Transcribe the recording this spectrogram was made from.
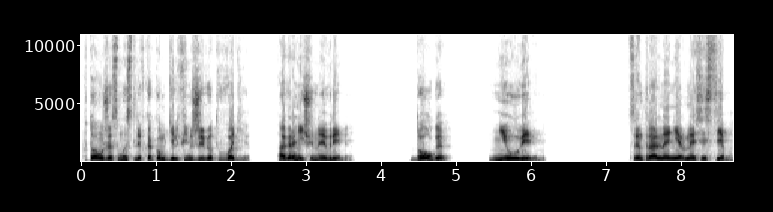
В том же смысле, в каком дельфин живет в воде. Ограниченное время. Долго? Не уверен. Центральная нервная система,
